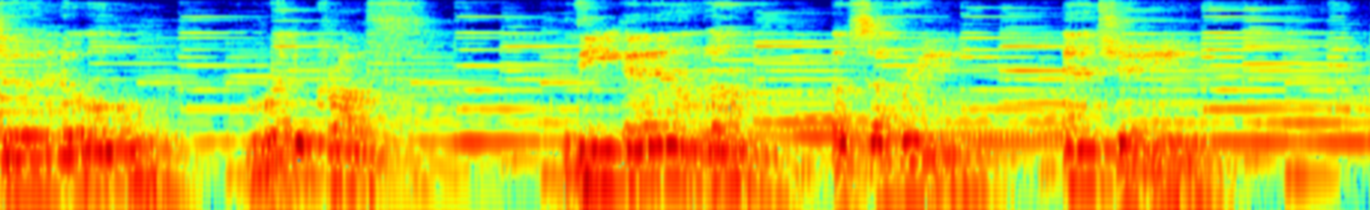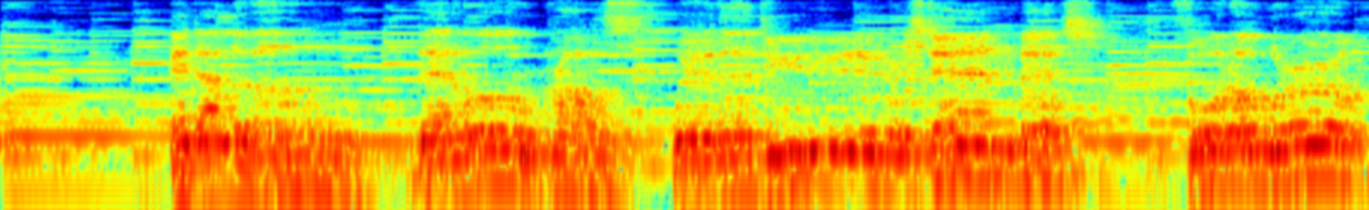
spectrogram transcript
stood an old rugged cross, the emblem of suffering and shame. And I love that old cross where the dearest and best for a world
